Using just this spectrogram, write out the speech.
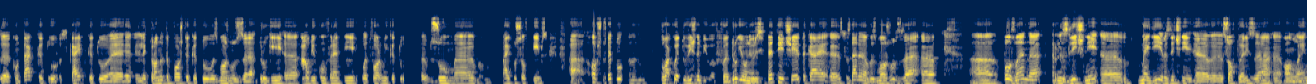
за контакт, като Skype, като е, е, електронната почта, като възможност за други а, аудиоконферентни платформи, като Zoom, а, Microsoft Teams. А, общо взето, това, което виждам и в други университети, е, че така е, е създадена възможност за а, ползване на различни медии, различни софтуери за онлайн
